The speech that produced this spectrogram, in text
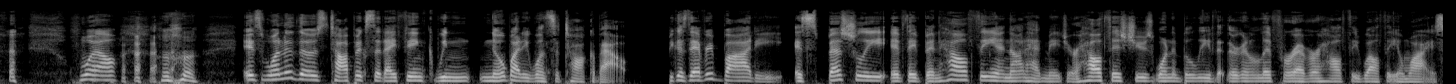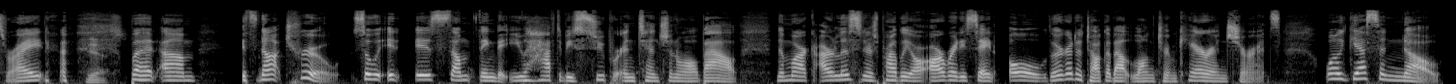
well, it's one of those topics that I think we nobody wants to talk about because everybody, especially if they've been healthy and not had major health issues, want to believe that they're going to live forever, healthy, wealthy, and wise, right? Yes. but um, it's not true. So it is something that you have to be super intentional about. Now, Mark, our listeners probably are already saying, oh, they're going to talk about long term care insurance. Well, yes and no.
